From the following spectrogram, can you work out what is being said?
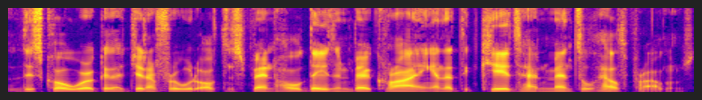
this coworker that Jennifer would often spend whole days in bed crying and that the kids had mental health problems.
